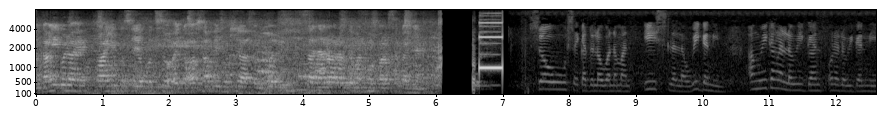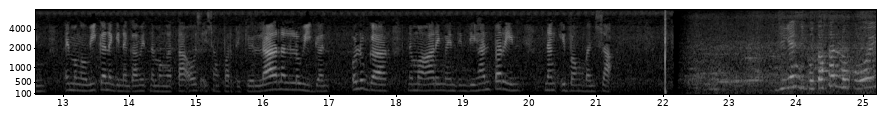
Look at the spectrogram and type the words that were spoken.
Ang tangi ko lang payo ko sa iyo, Bunso, ay kausapin mo siya tungkol sa nararamdaman mo para sa kanya. So, sa ikadalawa naman is lalawiganin. Ang wikang lalawigan o lalawiganin ay mga wika na ginagamit ng mga tao sa isang partikular na lalawigan o lugar na maaaring maintindihan pa rin ng ibang bansa. Diyan, ikutasan mo ko eh.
